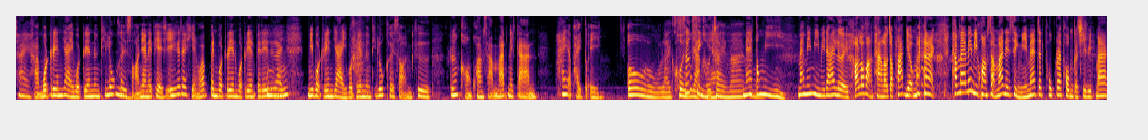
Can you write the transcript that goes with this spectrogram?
ใช่ค่ะ บทเรียนใหญ่บทเรียนหนึ่งที่ลูกเคยสอนอย่างในเพจอีก็จะเขียนว่าเป็นบทเรียนบทเรียนไปเรื่อยอือฮึๆมีบทเรียนใหญ่บทเรียนหนึ่งที่ลูกเคยสอนคือ เรื่องของความสามารถในการให้อภัยตัวเอง โอ้หลายคนซึ่งอยากสิ่งเข้าเนี้ยใจมาก แม่ต้องมี แม่ไม่มีไม่ได้เลย เพราะระหว่างทางเราจะพลาดเยอะมาก ถ้าแม่ไม่มีความสามารถในสิ่งนี้ แม่จะทุกข์ระทมกับชีวิตมาก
